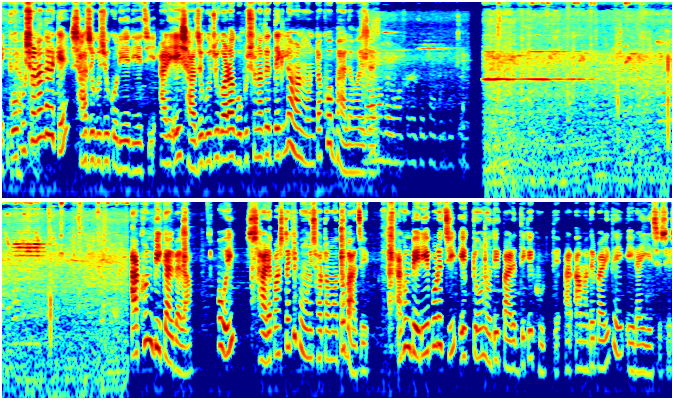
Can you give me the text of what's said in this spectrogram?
দেখতে গোপুসোনাদেরকে সাজুগুজু করিয়ে দিয়েছি। আর এই সাজুগুজু করা গোপুসোনাদের দেখলে আমার মনটা খুব ভালো হয়ে যায়। এখন বিকালবেলা। ওই সাড়ে পাঁচটা কি পৌনে ছটা মতো বাজে। এখন বেরিয়ে পড়েছি একটু নদীর পাড়ের দিকে ঘুরতে, আর আমাদের বাড়িতে এরাই এসেছে।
